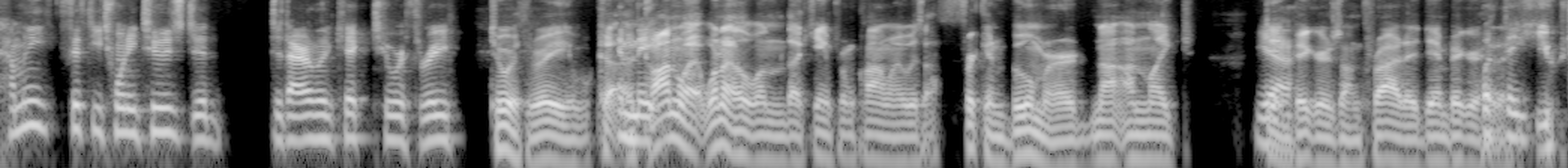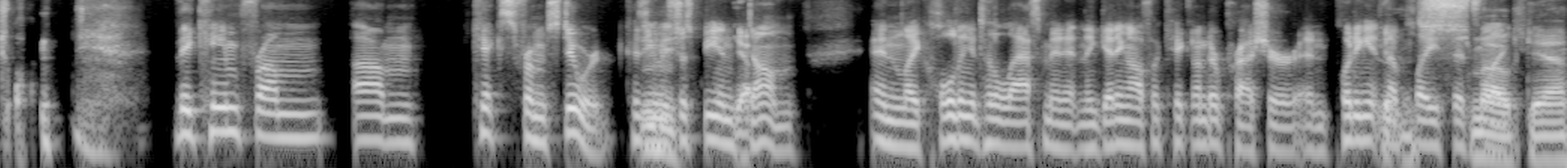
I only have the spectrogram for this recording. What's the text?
How many 50 22s did did Ireland kick? Two or three? Two or three. Co- And they- Conway, one other one that came from Conway was a freaking boomer, not unlike Yeah, Dan Biggar's on Friday. Dan Biggar But had they- a huge one. they came from um kicks from Steward because he was Mhm. just being Yep. dumb and like holding it to the last minute and then getting off a kick under pressure and putting it in a Getting place that's smoked. like yeah.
